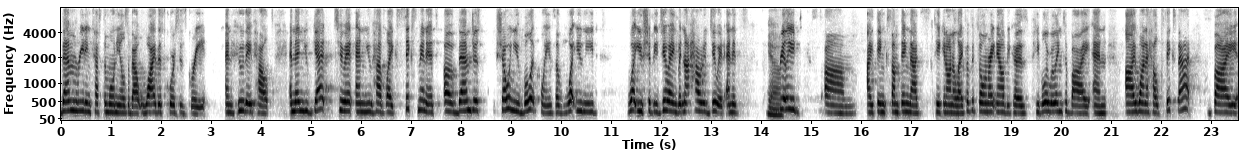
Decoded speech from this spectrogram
them reading testimonials about why this course is great and who they've helped. And then you get to it and you have like six minutes of them just showing you bullet points of what you need, what you should be doing, but not how to do it. And it's Yeah. really, um, I think, something that's taken on a life of its own right now because people are willing to buy. And I want to help fix that by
